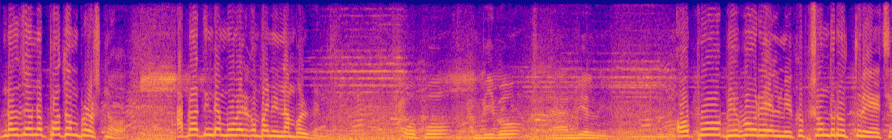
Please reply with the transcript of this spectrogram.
আপনাদের জন্য প্রথম প্রশ্ন আপনারা তিনটা মোবাইল কোম্পানির নাম বলবেন। Oppo Vivo and Realme Oppo Vivo Realme খুব সুন্দর উত্তর হয়েছে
